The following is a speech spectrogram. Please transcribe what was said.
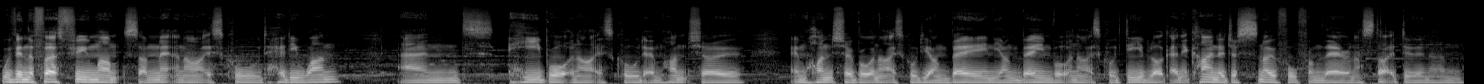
within the first few months, I met an artist called Headie One, and he brought an artist called M Huncho, M Huncho brought an artist called Young Bane, Young Bane brought an artist called D-Block, and it kind of just snowfalled from there and I started doing um,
